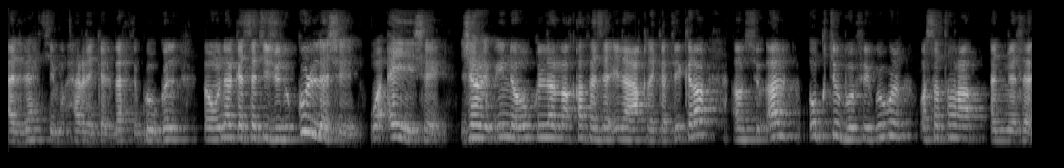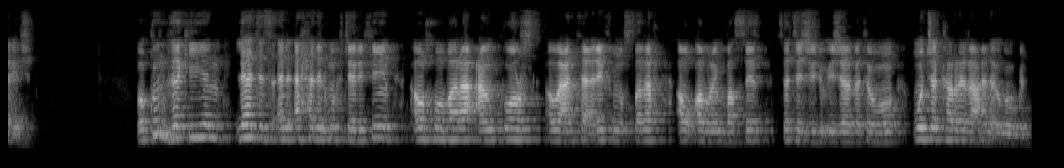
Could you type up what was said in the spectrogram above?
البحث محرك البحث جوجل. فهناك ستجد كل شيء وأي شيء. جرب إنه كلما قفز إلى عقلك فكرة أو سؤال اكتبه في جوجل وسترى النتائج. وكن ذكيا لا تسأل أحد المحترفين أو خبراء عن كورس أو عن تعريف مصطلح أو أمر بسيط. ستجد إجابته متكررة على جوجل.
